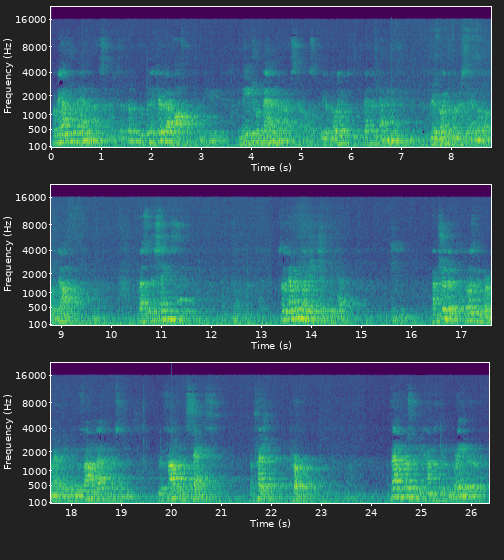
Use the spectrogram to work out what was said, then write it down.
But we have to abandon ourselves. We're going to hear that often from me. The need to abandon ourselves we are going to abandon everything. We are going to understand the love of God. That's what the saints did. So every relationship we have. I'm sure that those of you who are married, when you found that person, you found in a sense a treasure, a pearl. That person becomes even greater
